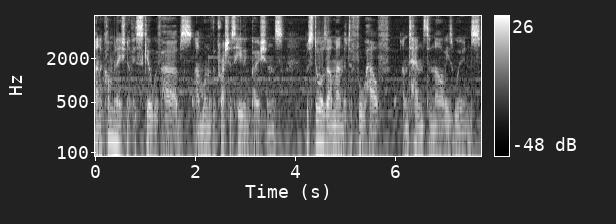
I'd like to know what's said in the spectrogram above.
and a combination of his skill with herbs and one of the precious healing potions restores Elmander to full health and tends to Narvi's wounds.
